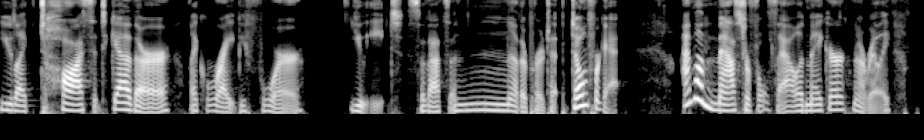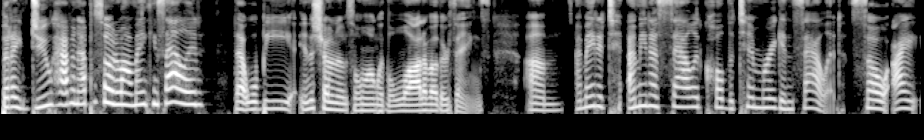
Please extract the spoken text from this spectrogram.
you like toss it together like right before you eat. So that's another pro tip. Don't forget, I'm a masterful salad maker. Not really, but I do have an episode about making salad that will be in the show notes along with a lot of other things. Um, I made a, t- I mean, a salad called the Tim Riggin salad. So I,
